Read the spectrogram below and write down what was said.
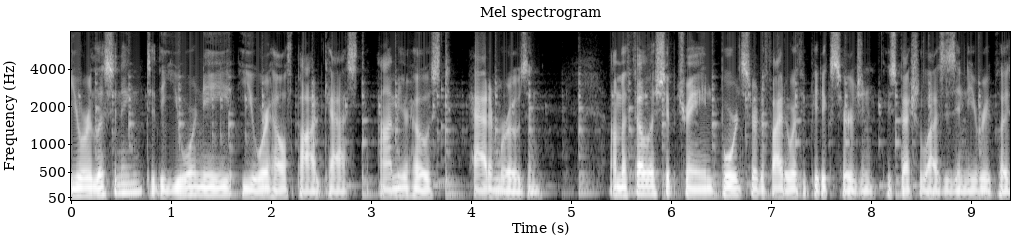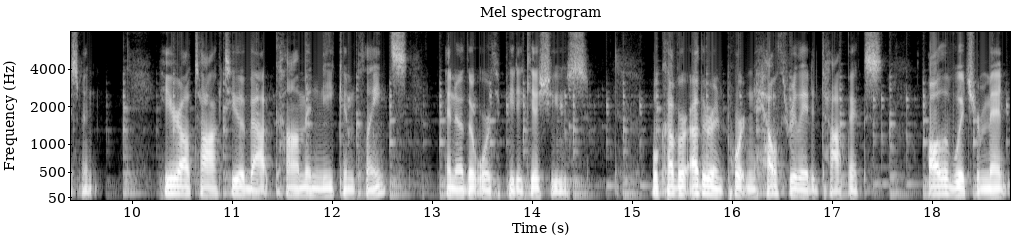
You are listening to the Your Knee, Your Health podcast. I'm your host, Adam Rosen. I'm a fellowship trained, board certified orthopedic surgeon who specializes in knee replacement. Here I'll talk to you about common knee complaints and other orthopedic issues. We'll cover other important health related topics, all of which are meant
